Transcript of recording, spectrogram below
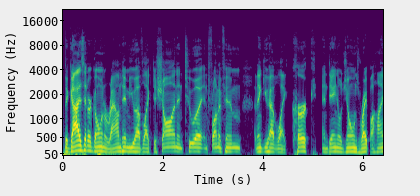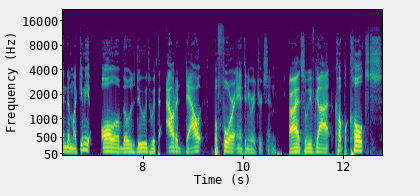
The guys that are going around him, you have like Deshaun and Tua in front of him. I think you have like Kirk and Daniel Jones right behind him. Like, give me all of those dudes without a doubt before Anthony Richardson. All right, so we've got a couple Colts.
